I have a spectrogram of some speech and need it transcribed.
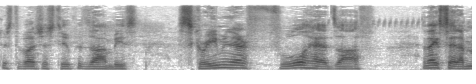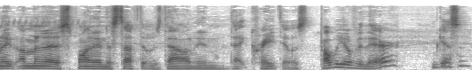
Just a bunch of stupid zombies screaming their fool heads off. And like I said, I'm gonna I'm gonna spawn in the stuff that was down in that crate that was probably over there. I'm guessing.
